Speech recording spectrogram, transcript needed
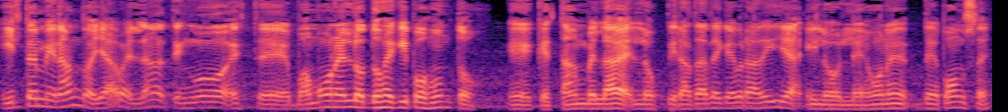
ir terminando ya, ¿verdad? Tengo, este, vamos a poner los dos equipos juntos, que están, ¿verdad? Los Piratas de Quebradilla y los Leones de Ponce,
